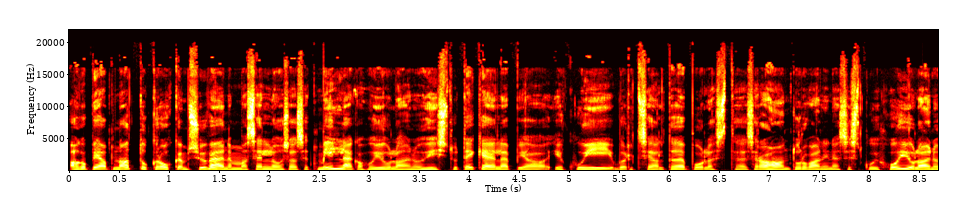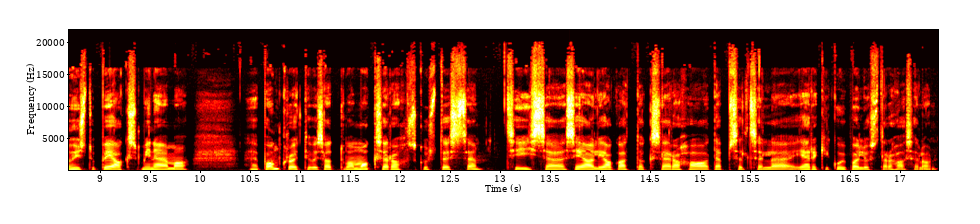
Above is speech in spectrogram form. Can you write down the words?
aga peab natuke rohkem süvenema selle osas, et millega hoiu-laenuühistu tegeleb ja, ja kuivõrd seal tõepoolest see raha on turvaline, sest kui hoiu-laenuühistu peaks minema pankrotti või sattuma makseraskustesse, siis seal jagatakse raha täpselt selle järgi, kui palju seda raha seal on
